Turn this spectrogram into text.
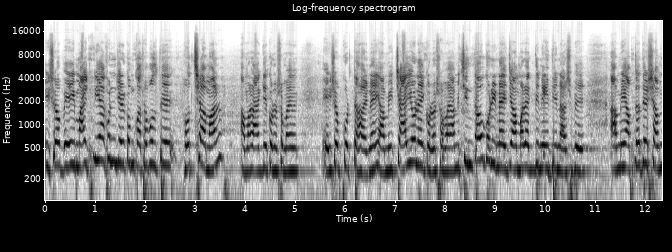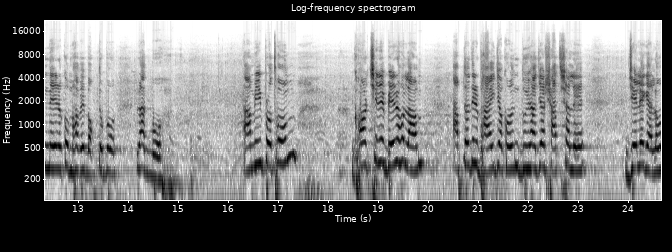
এইসব, এই মাইক নিয়ে এখন যেরকম কথা বলতে হচ্ছে আমার আমার আগে কোনো সময় এইসব করতে হয় নাই। আমি চাইও নাই কোনো সময়, আমি চিন্তাও করি নাই যে আমার একদিন এই দিন আসবে। আমি আপনাদের সামনে এরকমভাবে বক্তব্য রাখব। আমি প্রথম ঘর ছেড়ে বের হলাম। আপনাদের ভাই যখন দুই হাজার সাত সালে জেলে গেল,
